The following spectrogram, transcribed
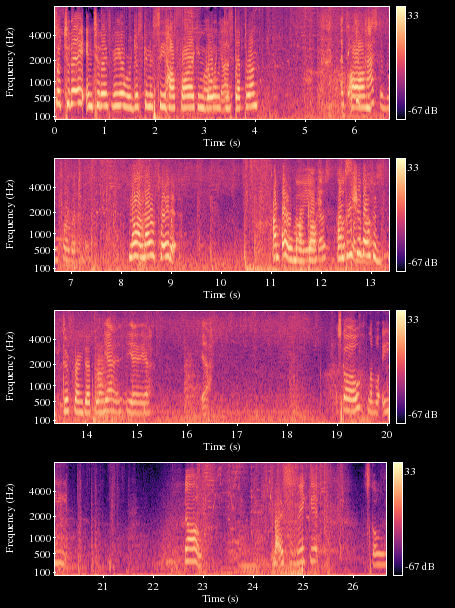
So today, in today's video, we're just gonna see how far I can Oh go with God. this death run. I think Um, you passed it before with me. No, I've never played it. I'm, oh my yeah, gosh. that was- that I'm pretty sure that was a different death run. Yeah, yeah, yeah. Yeah. Let's go. Level 8. No. Nice. Make it. Let's go.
